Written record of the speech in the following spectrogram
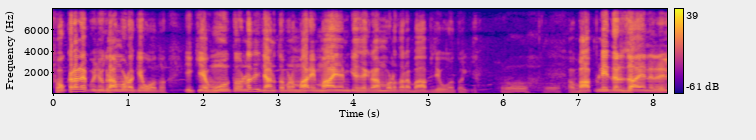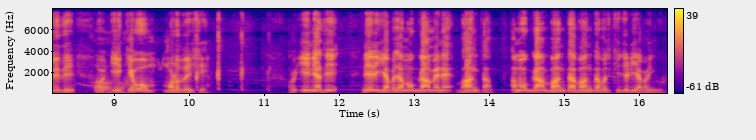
છોકરાને પૂછ્યું ગ્રામવાડો કેવો હતો? એ કે હું તો નથી જાણતો પણ મારી મા એમ કહે છે કે ગ્રામવાડો તારા બાપ જેવો હતો. કે બાપની દરજા એને લઈ લીધી. હવે એ કેવો મળદ હશે? હવે એ ત્યાંથી નીરી ગયા પછી અમુક ગામ એને ભાંગતા. અમુક ગામ ભાંગતા ભાંગતા પછી ખીજડીયા ભાંગ્યું.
